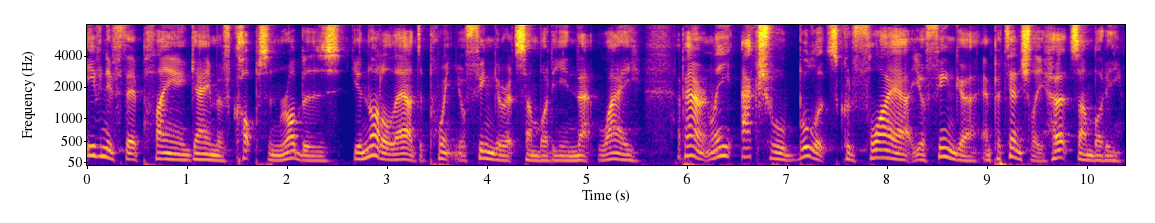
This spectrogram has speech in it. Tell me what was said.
Even if they're playing a game of cops and robbers, you're not allowed to point your finger at somebody in that way. Apparently, actual bullets could fly out your finger and potentially hurt somebody.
